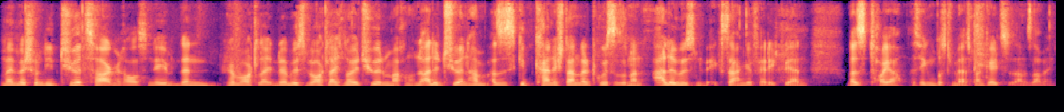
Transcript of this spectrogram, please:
Und wenn wir schon die Türzagen rausnehmen, dann können wir auch gleich, dann müssen wir auch gleich neue Türen machen. Und alle Türen haben, also es gibt keine Standardgröße, sondern alle müssen extra angefertigt werden. Und das ist teuer. Deswegen mussten wir erstmal Geld zusammensammeln.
